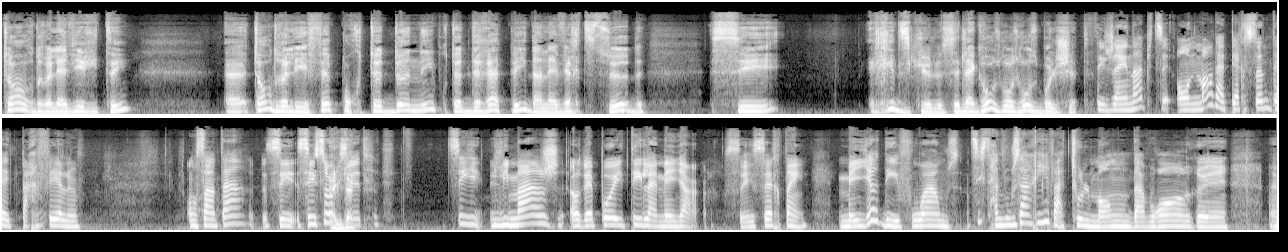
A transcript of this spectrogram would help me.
tordre la vérité, euh, tordre les faits pour te donner, pour te draper dans la vertitude, c'est ridicule. C'est de la grosse, grosse, grosse bullshit. C'est gênant. Puis, tu sais, on demande à personne d'être parfait, là. On s'entend? C'est sûr Exact. que l'image aurait pas été la meilleure, c'est certain. Mais il y a des fois où, tu sais, ça nous arrive à tout le monde d'avoir euh, un,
